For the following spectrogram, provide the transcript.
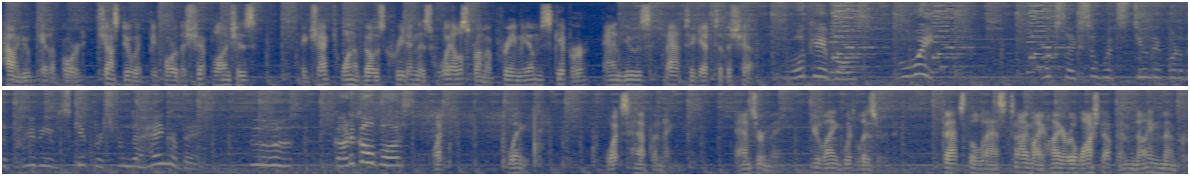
how you get aboard, just do it before the ship launches. Eject one of those cretinous whales from a premium skipper, and use that to get to the ship. Okay, boss. Wait! Looks like someone's stealing one of the premium skippers from the hangar bay. Uh, gotta go, boss. What? Wait. What's happening? Answer me, you languid lizard. That's the last time I hire a washed up M9 member.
